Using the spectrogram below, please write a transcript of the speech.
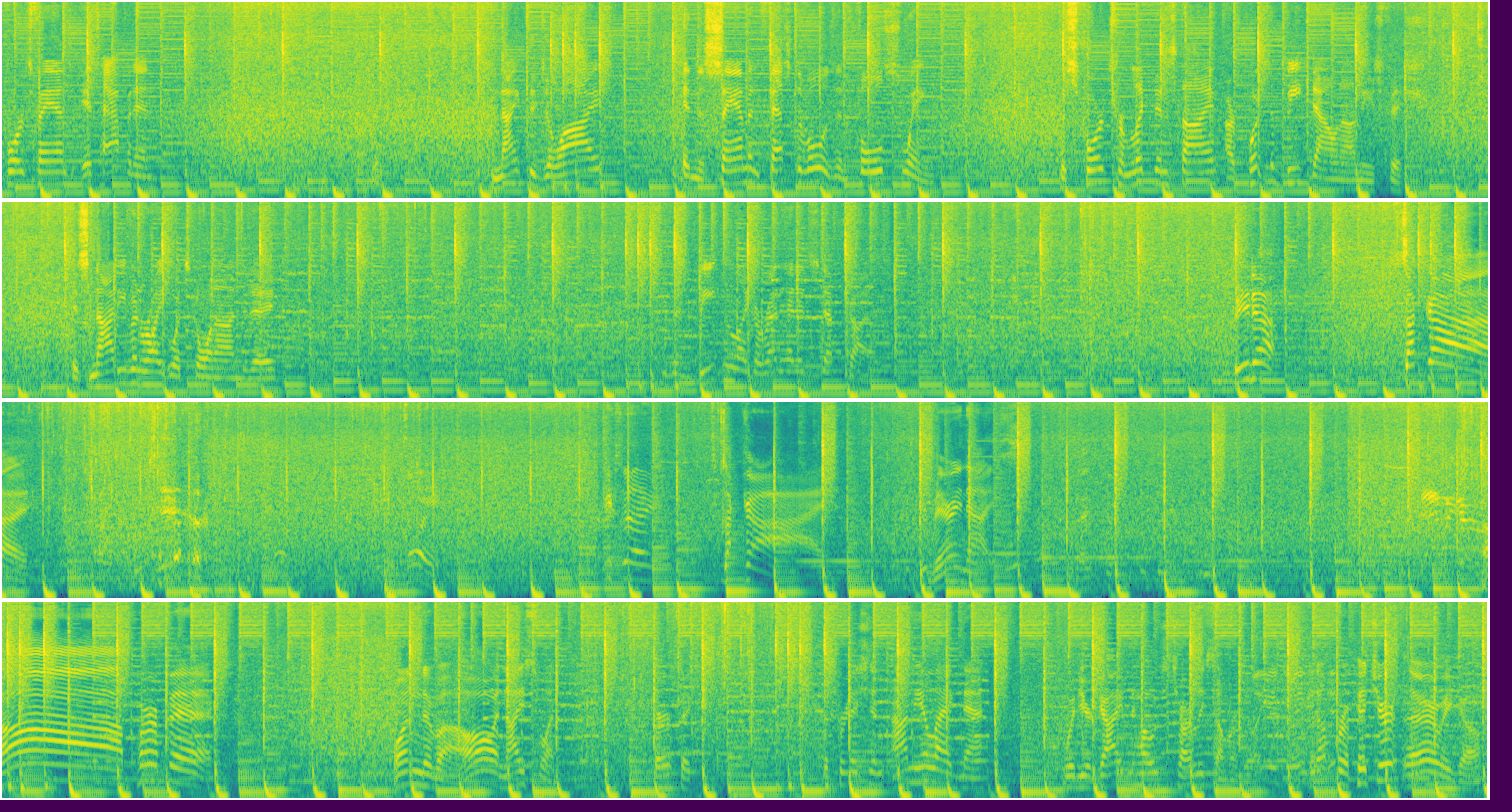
Sports fans, it's happening. 9th of July, and the Salmon Festival is in full swing. The sports from Liechtenstein are putting the beat down on these fish. It's not even right what's going on today. You've been beaten like a redheaded stepchild. Peter! Sockeye! Very nice. Ah, perfect. Wonderful. Oh, a nice one. Perfect. The precision on the Alagnak with your guide and host, Charlie Summerville. Get up for a picture. There we go.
